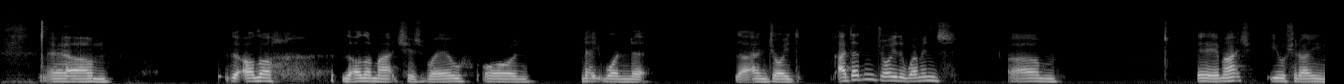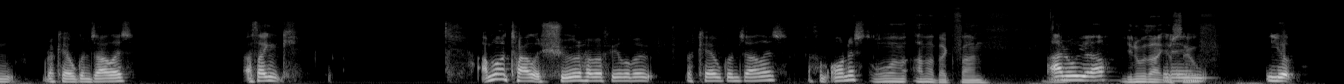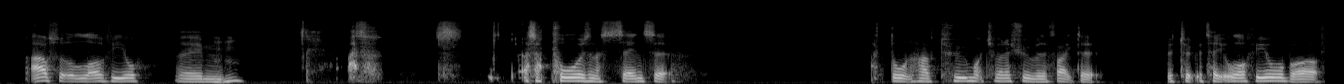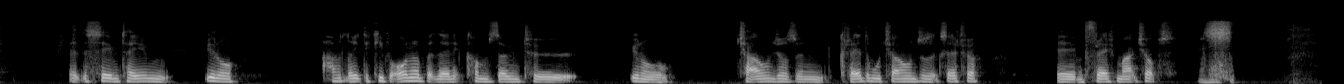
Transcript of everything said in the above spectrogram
Um, the other the other match as well on night one that that I enjoyed. I did enjoy the women's um, uh, match. Io Shirai and Raquel Gonzalez. I think I'm not entirely sure how I feel about Raquel Gonzalez. If I'm honest, oh, I'm, I'm a big fan. I know you are. You know that Um, yourself. Yep, absolutely love Io. Um, hmm I, I suppose, in a sense, that I don't have too much of an issue with the fact that they took the title off Io, but at the same time, you know, I would like to keep it on her, but then it comes down to, you know, challengers and credible challengers, etc. Um, fresh matchups.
